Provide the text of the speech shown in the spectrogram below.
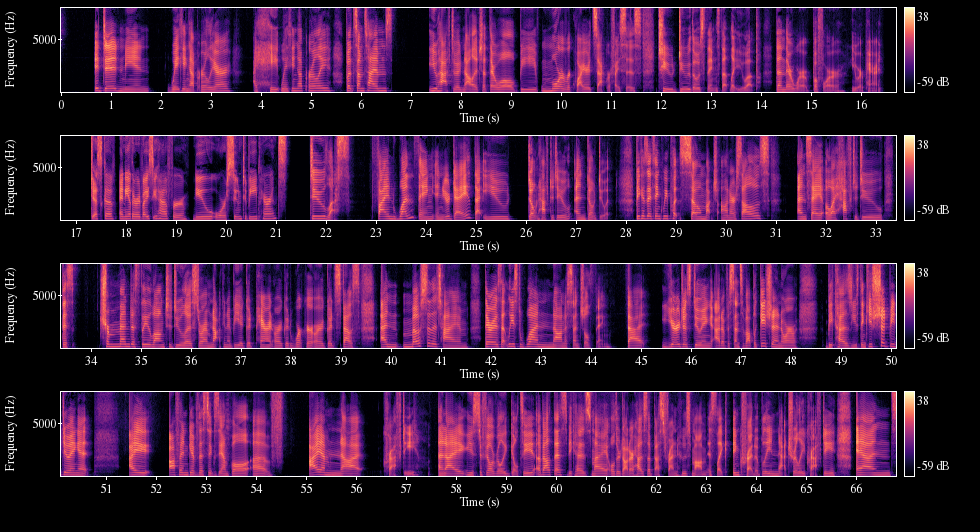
it did mean waking up earlier. I hate waking up early, but sometimes you have to acknowledge that there will be more required sacrifices to do those things that light you up than there were before you were a parent. Jessica, any other advice you have for new or soon to be parents? Do less. Find one thing in your day that you don't have to do and don't do it. Because I think we put so much on ourselves and say, oh, I have to do this tremendously long to do list, or I'm not going to be a good parent or a good worker or a good spouse. And most of the time, there is at least one non essential thing that you're just doing out of a sense of obligation or because you think you should be doing it. I often give this example of I am not crafty and I used to feel really guilty about this because my older daughter has a best friend whose mom is like incredibly naturally crafty. And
